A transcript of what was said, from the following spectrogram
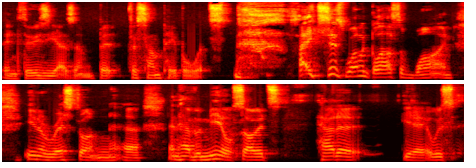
enthusiasm. But for some people, it's they just want a glass of wine in a restaurant and, uh, and have a meal. So it's how to, yeah, it was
